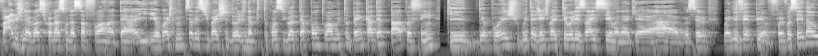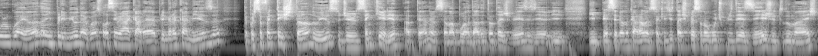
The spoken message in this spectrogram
vários negócios começam dessa forma até. E, e, eu gosto muito de saber esses bastidores, né? Porque tu conseguiu até pontuar muito bem cada etapa, assim, que depois muita gente vai teorizar em cima, né? Que é, ah, você, o MVP, foi você ir na Uruguaiana, imprimir o negócio e falar assim, ah, cara, é a primeira camisa depois você foi testando isso de sem querer até, né? Sendo abordado tantas vezes e, e, e percebendo, caramba, isso aqui está expressando algum tipo de desejo e tudo mais.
